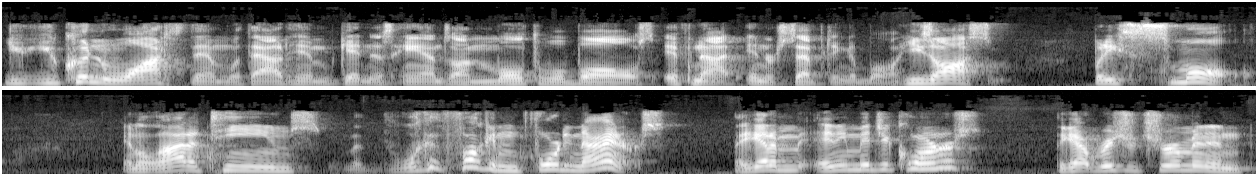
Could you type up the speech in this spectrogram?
You you couldn't watch them without him getting his hands on multiple balls, if not intercepting a ball. He's awesome, but he's small. And a lot of teams, look at fucking 49ers. They got any midget corners? They got Richard Sherman and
